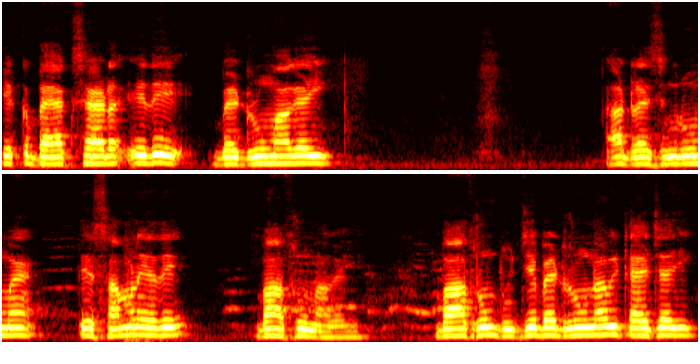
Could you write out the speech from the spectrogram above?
ਇੱਕ ਬੈਕ ਸਾਈਡ ਇਹਦੇ ਬੈੱਡਰੂਮ ਆ ਗਿਆ ਜੀ। ਆ ਡਰੈਸਿੰਗ ਰੂਮ ਹੈ ਤੇ ਸਾਹਮਣੇ ਇਹਦੇ ਬਾਥਰੂਮ ਆ ਗਿਆ ਜੀ। ਬਾਥਰੂਮ ਦੂਜੇ ਬੈੱਡਰੂਮ ਨਾਲ ਵੀ ਅਟੈਚ ਹੈ ਜੀ।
